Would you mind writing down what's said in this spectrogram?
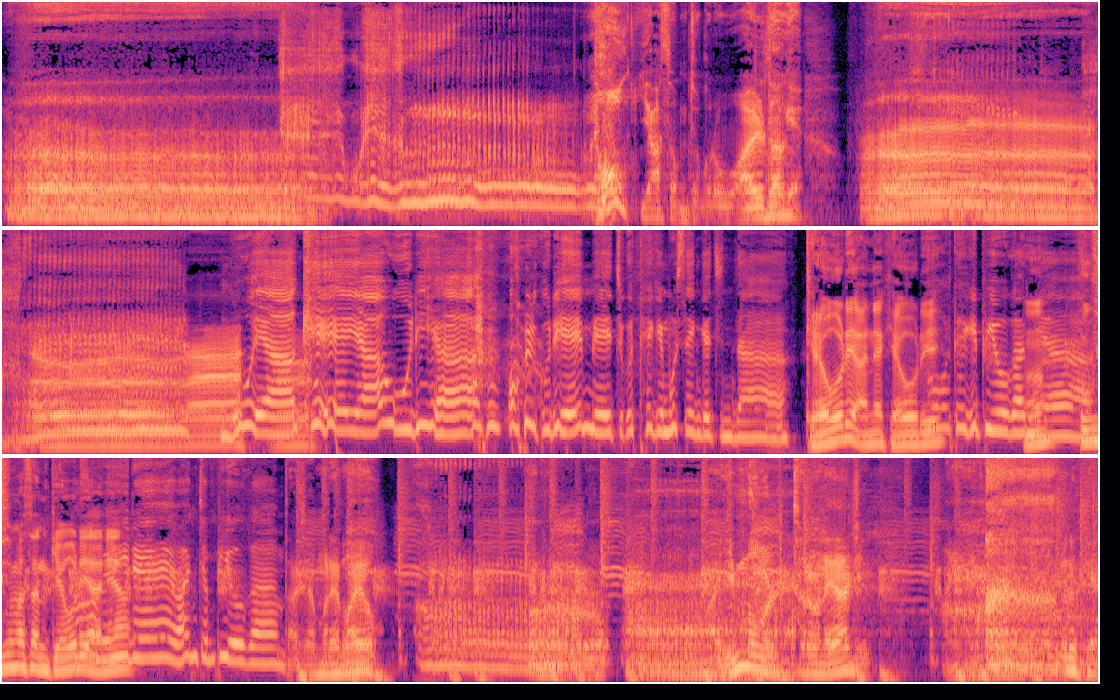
더욱 야성적으로 와일드하게 뭐야 개야 우리야 얼굴이 애매해지고 되게 못생겨진다. 개월이 아니야 개월이. 어 되게 비호감이야. 어? 후쿠시마산 개월이 어, 아니야. 왜 이래 완전 비호감. 다시 한번 해봐요 아, 잇몸을 드러내야지 이렇게.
